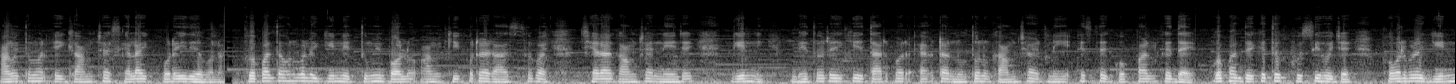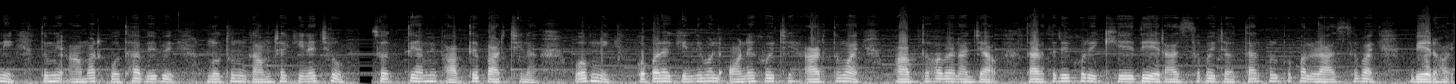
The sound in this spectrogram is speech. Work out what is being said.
আমি তোমার এই গামছা সেলাই করেই দেবো না। গোপাল তখন বলে, গিন্নি, তুমি বলো, আমি কি করে রাজসভায় ছেঁড়া গামছা নিয়ে যাই? গিন্নি, ভেতরে গিয়ে তারপর একটা নতুন গামছা নিয়ে এসে গোপালকে দেয়। গোপাল দেখে তো খুশি হয়ে যায়। গোপাল বলে, গিন্নি, তুমি আমার কথা ভেবে নতুন গামছা কিনেছো? সত্যি আমি ভাবতে পারছি না। অমনি গোপালের গিন্নি বলে, অনেক হয়েছে, আর তোমায় ভাবতে হবে না, যাও। তাড়াতাড়ি করে খেয়ে দিয়ে রাজসভায় যাও। তারপর গোপাল রাজসভায় বের হয়।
